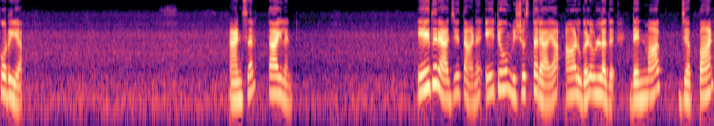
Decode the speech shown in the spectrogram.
Korea. Answer Thailand. ഏത് രാജ്യത്താണ് ഏറ്റവും വിശ്വസ്തരായ ആളുകൾ ഉള്ളത്? Denmark Japan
